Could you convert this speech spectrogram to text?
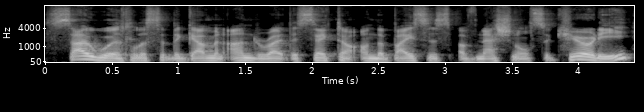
so worthless that the government underwrote the sector on the basis of national security,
